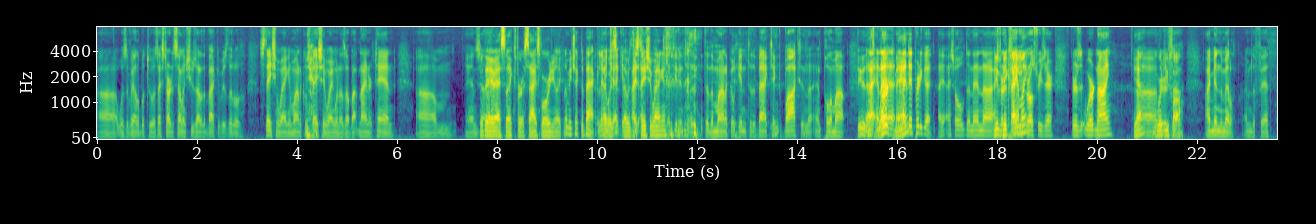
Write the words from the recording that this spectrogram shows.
uh, was available to us. I started selling shoes out of the back of his little station wagon, Monaco station wagon, when I was about nine or ten. Um, and So they uh, asked like for a size forward, and you're like, "Let me check the back." let that me was check that it. was the I- station I, wagon. I'd get into the to the Monaco, get into the back, check the box, and uh, and pull them out. Dude, And that's I, and work, man. And I did pretty good. I, I sold, and then uh, I You have a started big bagging family? groceries there. There's we're nine. Yeah? Uh, Where do you uh, fall? I'm in the middle. I'm the fifth.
